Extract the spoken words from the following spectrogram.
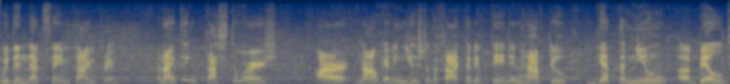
within that same time frame. And I think customers are now getting used to the fact that if they didn't have to get the new uh, build,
